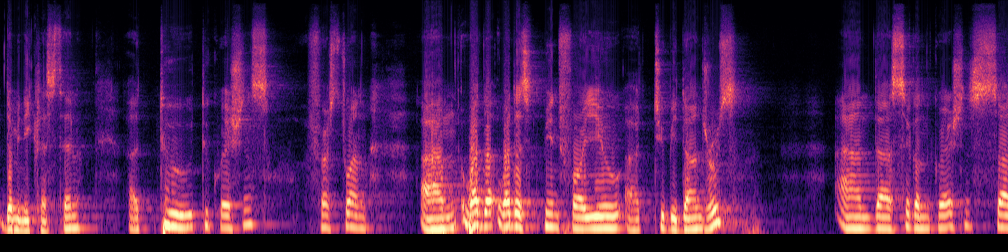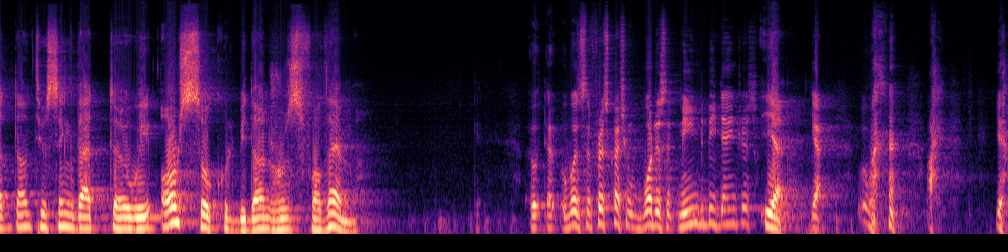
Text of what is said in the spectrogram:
Dominique Lestel. Uh, two, two questions. First one, um, what, what does it mean for you uh, to be dangerous? And the second question, so don't you think that uh, we also could be dangerous for them? Uh, Was the first question, what does it mean to be dangerous? Yeah. Yeah. I, yeah.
